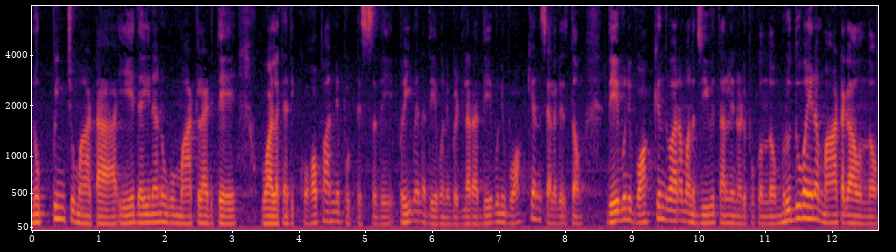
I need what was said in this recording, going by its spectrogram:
నొప్పించు మాట ఏదైనా నువ్వు మాట్లాడితే వాళ్ళకి అది కోపాన్ని పుట్టిస్తుంది. ప్రియమైన దేవుని బిడ్డలరా దేవుని వాక్యాన్ని సెలవిస్తాం. దేవుని వాక్యం ద్వారా మన జీవితాల్ని నడుపుకుందాం. మృదువైన మాటగా ఉందాం.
